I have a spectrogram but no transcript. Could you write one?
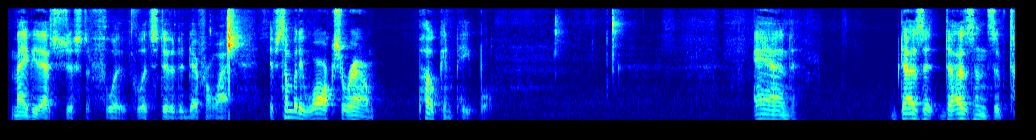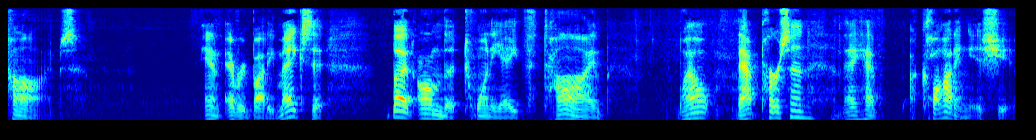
Maybe that's just a fluke. Let's do it a different way. If somebody walks around poking people, and does it dozens of times. And everybody makes it. But on the 28th time, well, that person, they have a clotting issue.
